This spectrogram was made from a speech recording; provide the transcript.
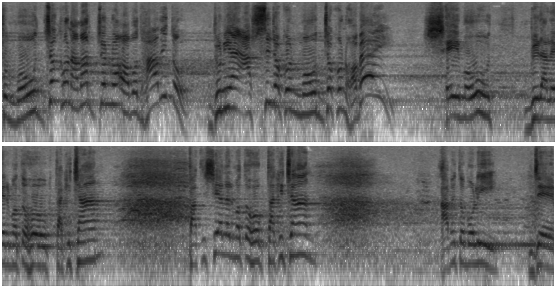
তো মৌত যখন আমার জন্য অবধারিত, দুনিয়ায় আসছি যখন মৌত যখন হবেই, সেই মৌত বিড়ালের মতো হোক তা কি চান? পাতিশিয়ালের মতো হোক তা কি চান? আমি তো বলি যে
